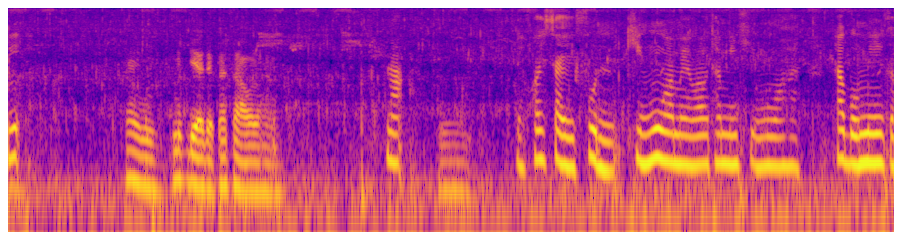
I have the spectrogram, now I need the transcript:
นี่ให้นี่นิดเดียวเดี๋ยวก็เซาแล้วครับนะอืมเดี๋ยวค่อยใส่ฝุ่นขี้งัวแม่ว่าถ้ามีขี้งัวค่ะ ถ้าบ่มีก็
